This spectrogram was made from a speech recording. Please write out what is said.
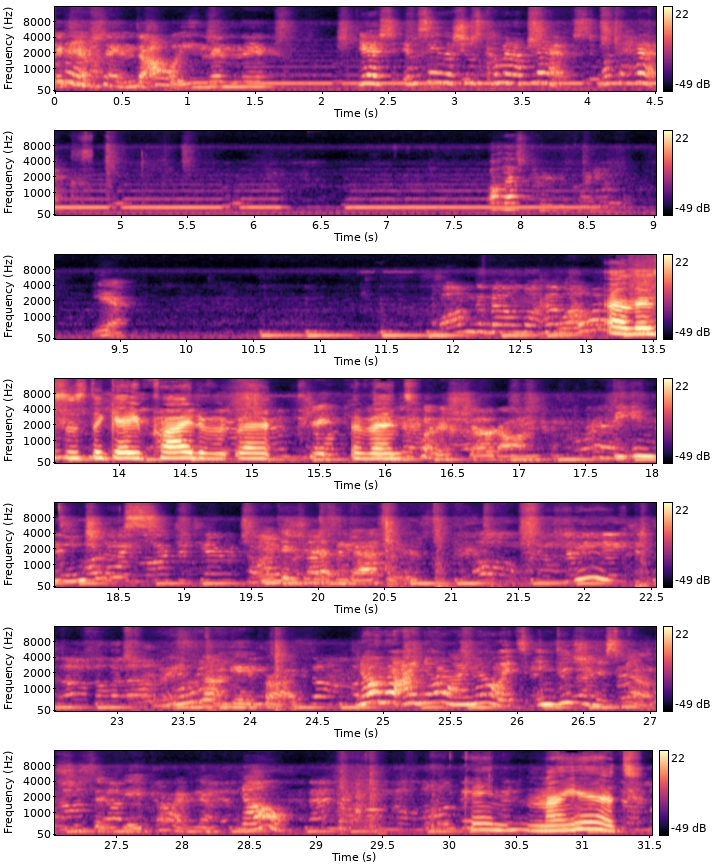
They kept saying Dolly, and then they. Yes, it was saying that she was coming up next. What the heck? Oh, that's pre-recorded. Yeah. Oh, this is the gay pride event. Jake, Event. You put a shirt on. The indigenous? Indigenous ambassadors. It's not gay pride. No, no, I know, I know. It's indigenous. No, she said gay pride. No. No. Okay, not yet.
